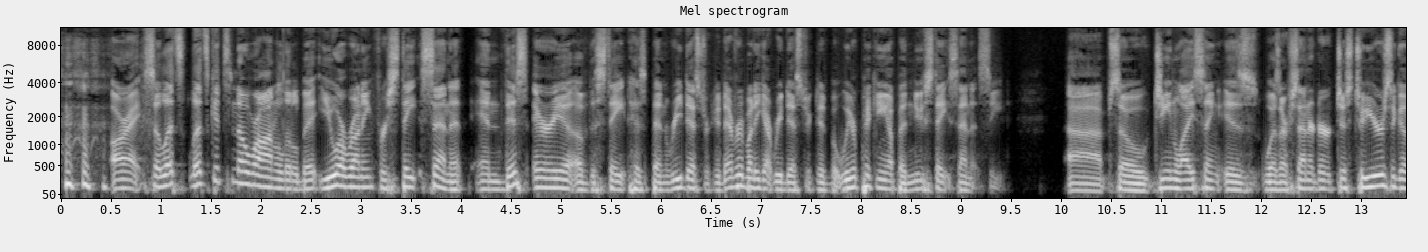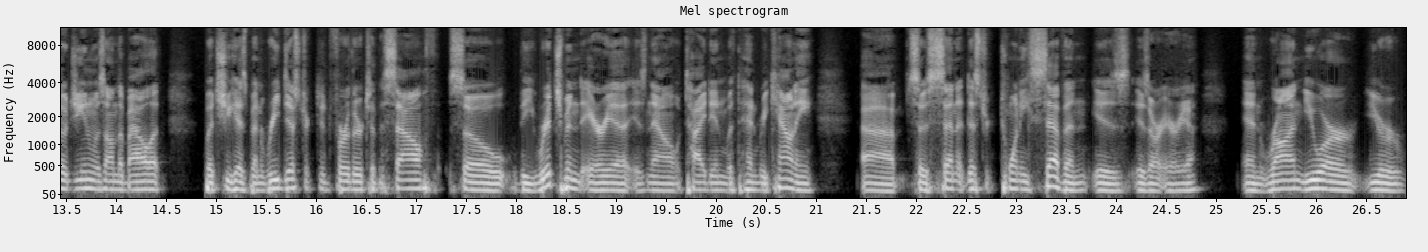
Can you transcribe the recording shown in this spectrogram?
All right, so let's let's get to know Ron a little bit. You are running for state senate, and this area of the state has been redistricted. Everybody got redistricted, but we're picking up a new state senate seat. Uh, so Jean Leising is was our senator just two years ago. Jean was on the ballot, but she has been redistricted further to the south. So the Richmond area is now tied in with Henry County. Uh, so Senate District 27 is is our area. And Ron, you are you're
